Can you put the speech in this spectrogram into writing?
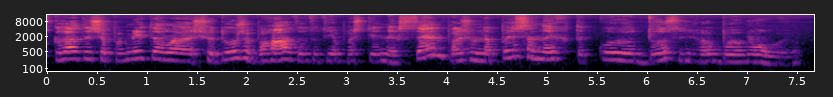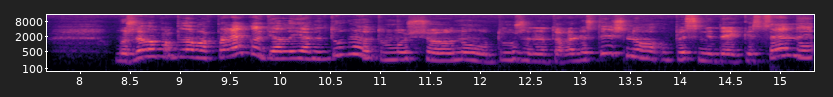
сказати, що помітила, що дуже багато тут є постійних сцен, причому написаних такою досить грубою мовою. Можливо, проблема в перекладі, але я не думаю, тому що ну, дуже натуралістично описані деякі сцени,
